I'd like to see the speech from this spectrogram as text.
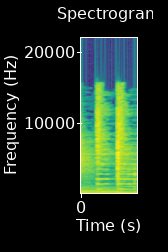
you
